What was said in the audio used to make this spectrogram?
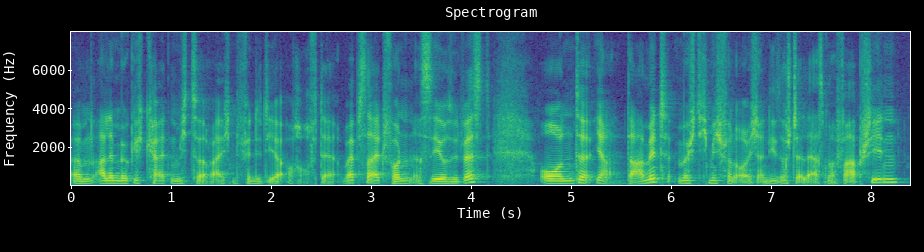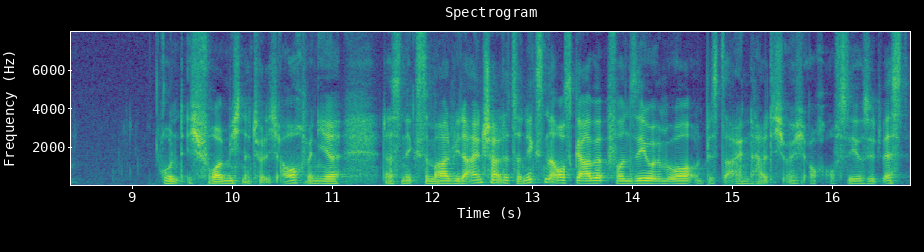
Ähm, alle Möglichkeiten, mich zu erreichen, findet ihr auch auf der Website von SEO Südwest. Und äh, ja, damit möchte ich mich von euch an dieser Stelle erstmal verabschieden. Und ich freue mich natürlich auch, wenn ihr das nächste Mal wieder einschaltet zur nächsten Ausgabe von SEO im Ohr. Und bis dahin halte ich euch auch auf SEO Südwest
